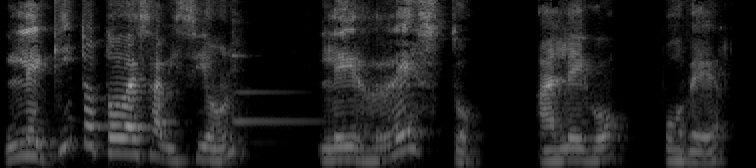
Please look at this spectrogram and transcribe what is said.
le quito toda esa visión, le resto al ego poder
